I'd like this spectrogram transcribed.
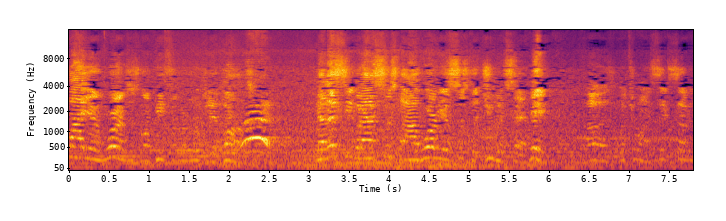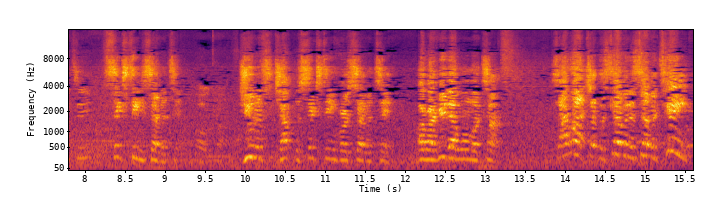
fire and worms is going to be from the nuclear bombs. Now let's see what our sister, our warrior sister Judith said. Read. Uh, what you want? Six seventeen. 16, 17. Oh, come. Judith chapter 16, verse 17. All right, read that one more time. Sirach chapter 7 and 17.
